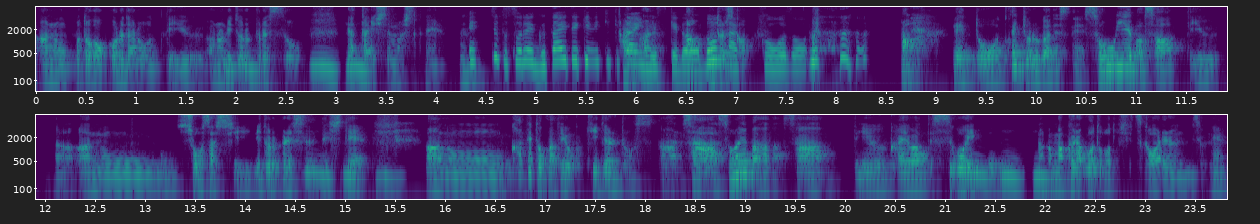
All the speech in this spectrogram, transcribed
あの、ことが起こるだろうっていう、あの、リトルプレスをやったりしてましたね。うん。え、ちょっとそれ具体的に聞きたいんですけど、はいはい。あどんな本当ですか？構造？あ、えっと、タイトルがですね、そういえばさっていう、ああのー小冊子、リトルプレスでして、あのーカフェとかでよく聞いてると、あのさあ、そういえばさっていう会話ってすごいなんか枕言葉として使われるんですよね。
